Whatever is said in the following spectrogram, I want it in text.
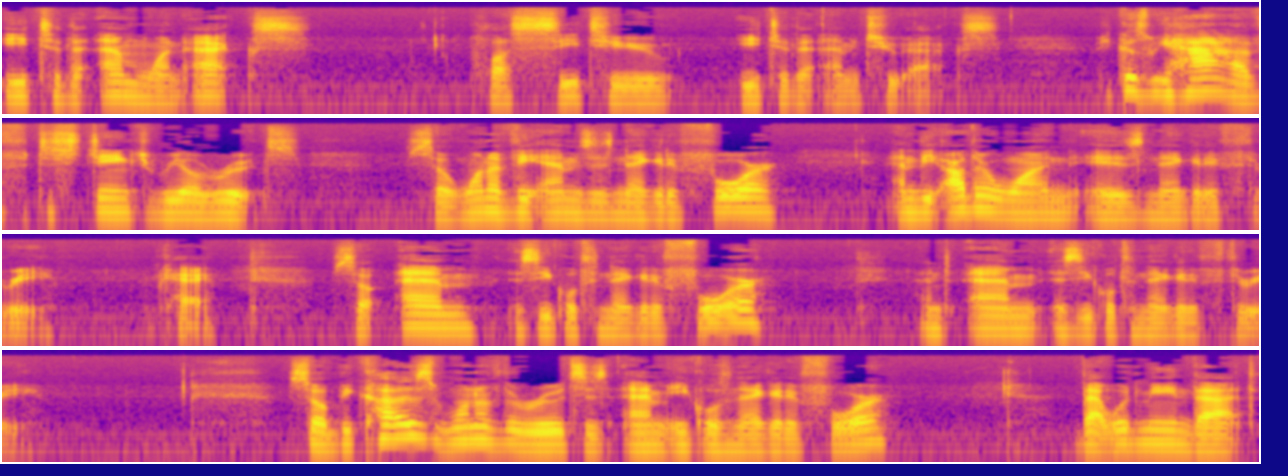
e to the m1x plus c2 e to the m2x because we have distinct real roots. So one of the m's is negative 4, and the other one is negative 3. Okay, so m is equal to negative 4, and m is equal to negative 3. So because one of the roots is m equals negative 4, that would mean that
